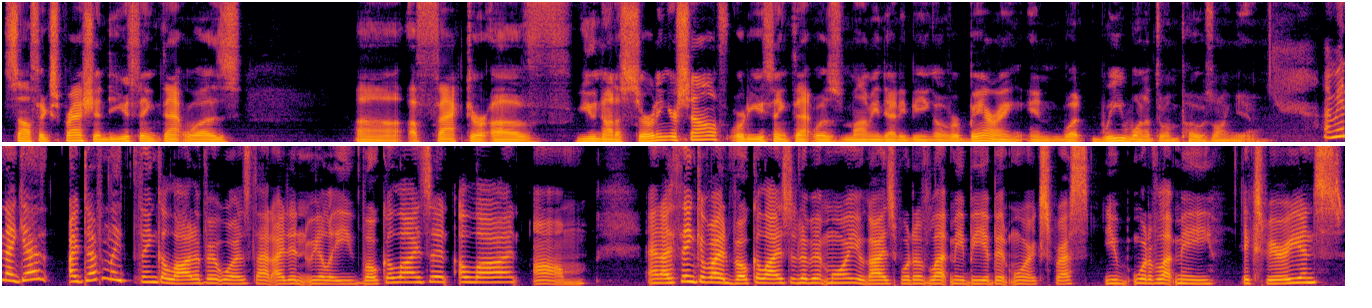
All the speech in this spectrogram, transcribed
self-expression. Do you think that was uh, a factor of you not asserting yourself, or do you think that was mommy and daddy being overbearing in what we wanted to impose on you? I mean, I guess I definitely think a lot of it was that I didn't really vocalize it a lot. Um and I think if I had vocalized it a bit more, you guys would have let me be a bit more express. You would have let me experience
